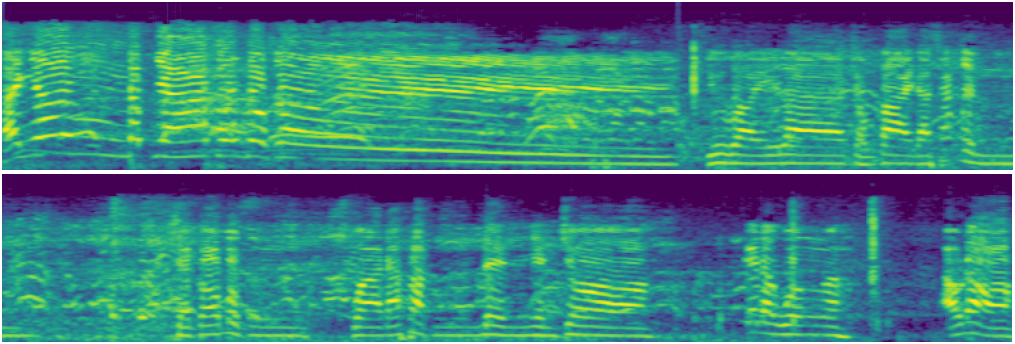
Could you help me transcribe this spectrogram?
Thành Nhân Đập nhà không được rồi. Như vậy là trọng tài đã xác định Sẽ có một quả đá phạt đền dành cho cái đầu quân áo đỏ.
